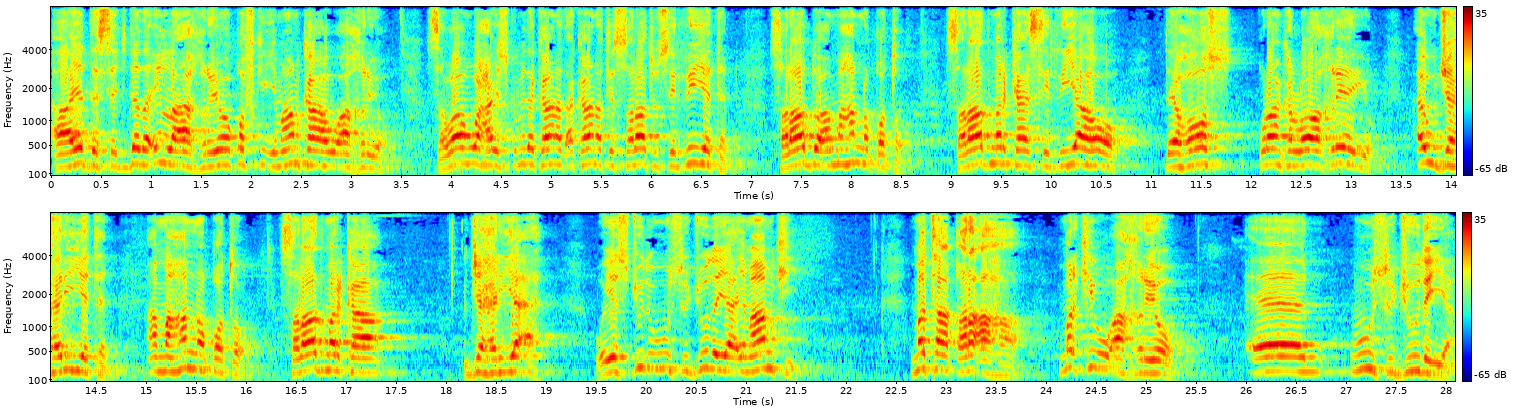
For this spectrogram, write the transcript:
aayadda sajdada in la akhriyo qofkii imaamka ah uu akhriyo sawaan waxaa isku mida kaanat akaanat isalaatu siriyatan salaaddu ama ha noqoto salaad markaa siriye ah oo dee hoos qur'aanka loo akhriyayo aw jahriyatan ama ha noqoto salaad markaa jahriye ah. Wayasjudu wuu sujuudayaa imaamkii. Mataa qara'ahaa markii uu akhriyo wuu sujuudayaa.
